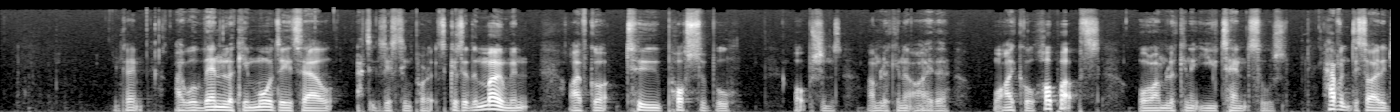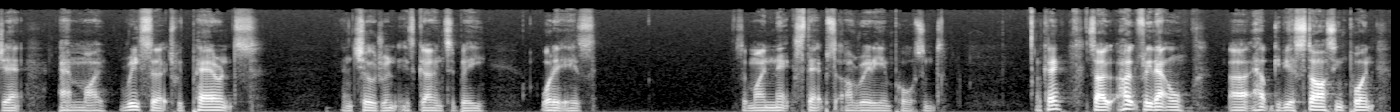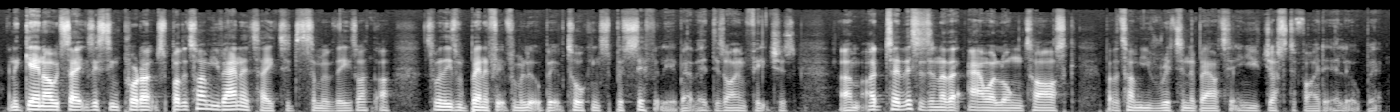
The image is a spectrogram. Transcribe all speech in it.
Okay, I will then look in more detail at existing products because at the moment I've got two possible options. I'm looking at either what I call hop ups or I'm looking at utensils. Haven't decided yet, and my research with parents and children is going to be what it is. So my next steps are really important. Okay, so hopefully that'll uh, help give you a starting point. And again, I would say existing products. By the time you've annotated some of these, I, I, some of these would benefit from a little bit of talking specifically about their design features. Um, I'd say this is another hour-long task by the time you've written about it and you've justified it a little bit.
